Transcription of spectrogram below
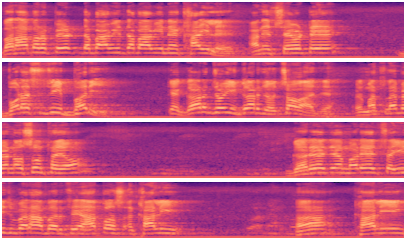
બરાબર પેટ દબાવી દબાવીને ખાઈ લે. અને છેવટે બરસજી ભરી કે ઘર જોઈ ઘર જો છ વાગે. મતલબ એનો શું થયો? ઘરે જે મળે છે એ જ બરાબર છે. આ તો ખાલી, હા, ખાલી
